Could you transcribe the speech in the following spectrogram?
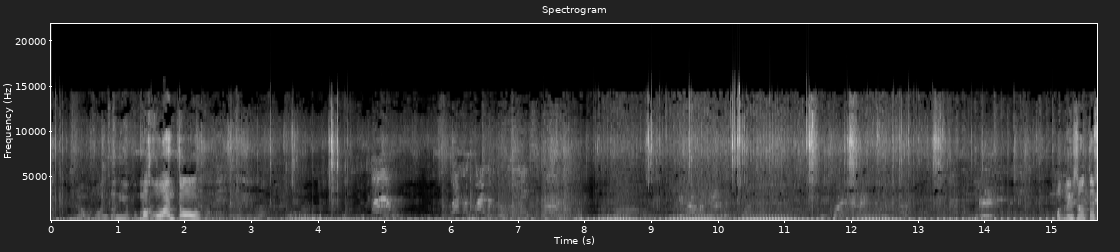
saan kaniya po? makuan to. Paglisutos,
